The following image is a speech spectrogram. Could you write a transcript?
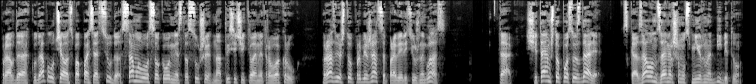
Правда, куда получалось попасть отсюда, с самого высокого места суши на тысячи километров вокруг? Разве что пробежаться, проверить южный глаз. Так, «Считаем, что после сдали», — сказал он замершему смирно Бибиту.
